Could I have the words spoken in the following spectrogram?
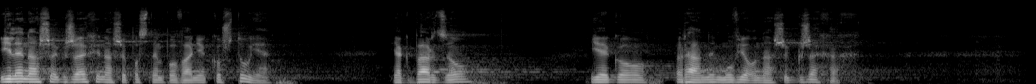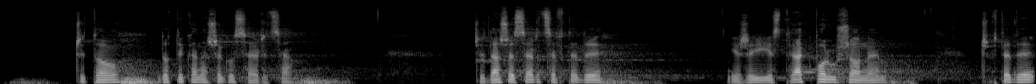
ile nasze grzechy, nasze postępowanie kosztuje, jak bardzo Jego rany mówią o naszych grzechach. Czy to dotyka naszego serca? Czy nasze serce wtedy, jeżeli jest tak poruszone, czy wtedy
